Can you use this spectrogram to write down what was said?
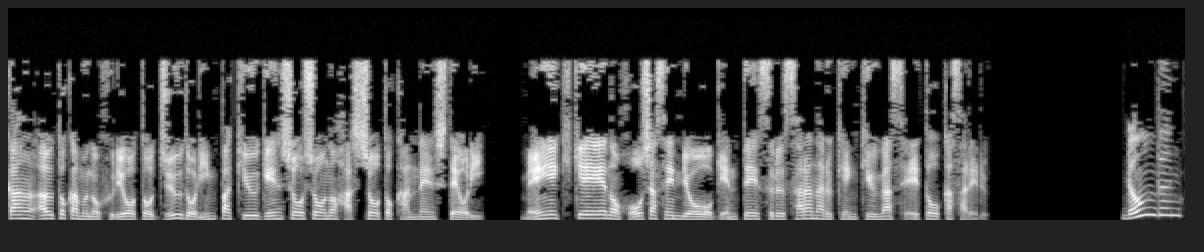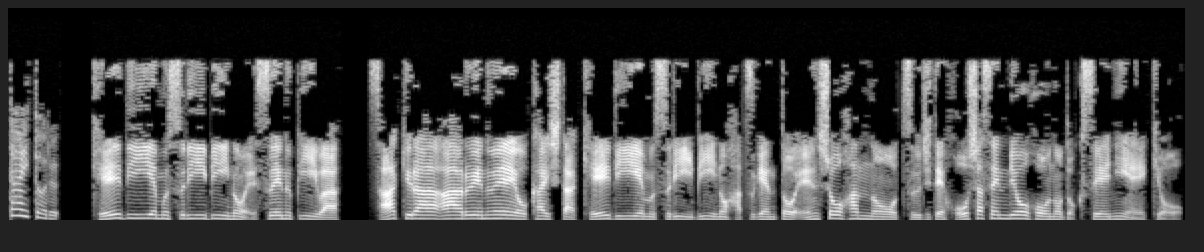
患アウトカムの不良と重度リンパ球減少症の発症と関連しており、免疫系への放射線量を限定するさらなる研究が正当化される。論文タイトル。KDM3B の SNP は、サーキュラー RNA を介した KDM3B の発現と炎症反応を通じて放射線療法の毒性に影響。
